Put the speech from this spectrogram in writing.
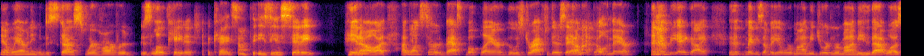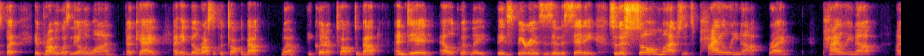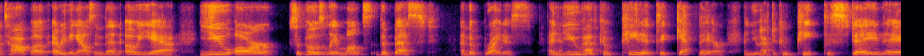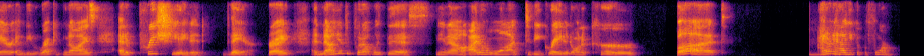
Yeah we haven't even discussed where harvard is located okay? It's not the easiest city you know? I, I once heard a basketball player who was drafted there say i'm not going there an NBA guy. Maybe somebody will remind me, Jordan, remind me who that was, but it probably wasn't the only one. Okay. I think Bill Russell could talk about, well, he could have talked about and did eloquently the experiences in the city. So there's so much that's piling up, right? Piling up on top of everything else. And then, oh, yeah, you are supposedly amongst the best and the brightest and you have competed to get there. And you have to compete to stay there and be recognized and appreciated there right? And now you have to put up with this. You know i don't want to be graded on a curve but i mm-hmm. don't know how you could perform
